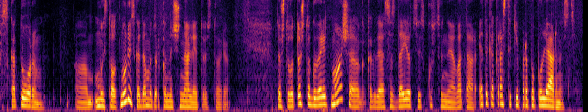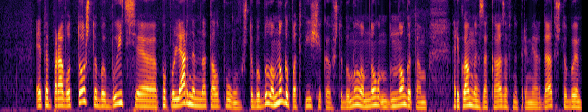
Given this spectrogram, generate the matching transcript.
с которым э, мы столкнулись, когда мы только начинали эту историю. Потому что вот то, что говорит Маша, когда создается искусственный аватар, это как раз-таки про популярность это про вот то, чтобы быть э, популярным на толпу, чтобы было много подписчиков, чтобы было много, много там рекламных заказов, например, да, чтобы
